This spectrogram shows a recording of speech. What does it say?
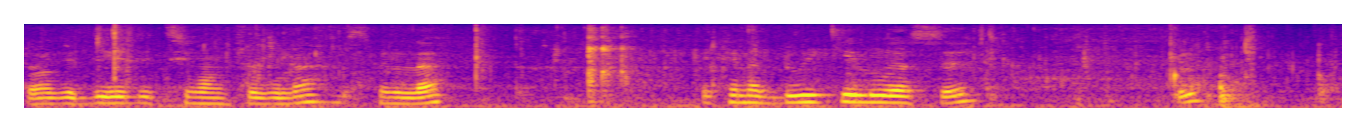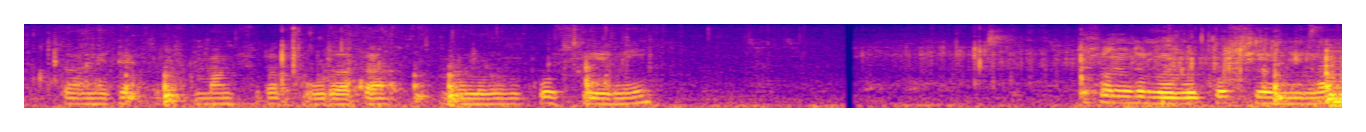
তো আগে দিয়ে দিচ্ছি মাংসগুলা বিসমিল্লা এখানে দুই কিলো আছে। তো আমি এটা মাংসটা পুরাটা ভালোভাবে কষিয়ে নিই। সুন্দরভাবে কষিয়ে নিলাম।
